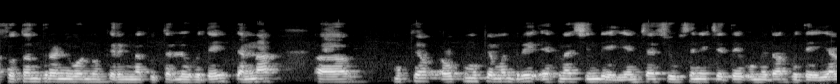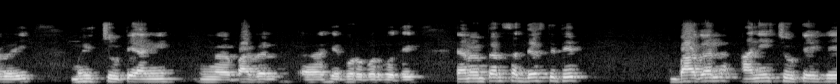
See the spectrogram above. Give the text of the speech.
स्वतंत्र निवडणूक रिंगणात उतरले होते. त्यांना मुख्य उपमुख्यमंत्री एकनाथ शिंदे यांच्या शिवसेनेचे ते उमेदवार होते. यावेळी महित चिवटे आणि बागल हे बरोबर होते. त्यानंतर सद्यस्थितीत बागल आणि चिवटे हे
